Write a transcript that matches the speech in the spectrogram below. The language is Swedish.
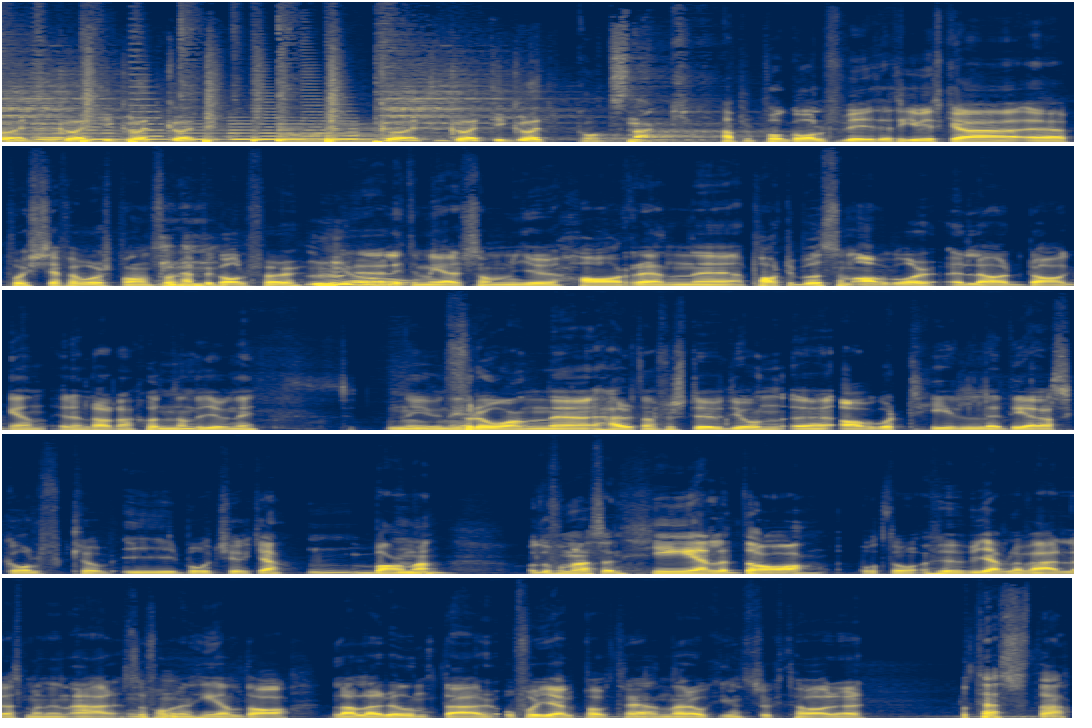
goody, good, good. Good, goody, good. Gott snack. Apropå golf, vi, jag tycker vi ska eh, pusha för vår sponsor Happy Golfer Mm. eh, lite mer som ju har en eh, partybuss som avgår eh, lördagen, är det en lördag? 17 juni? juni. Från här utanför studion avgår till deras golfklubb i Botkyrka Mm. bana. Mm. Och då får man alltså en hel dag, Otto, hur jävla värdelös man än är, så får Mhm. man en hel dag lalla runt där och få hjälp av tränare och instruktörer och testa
